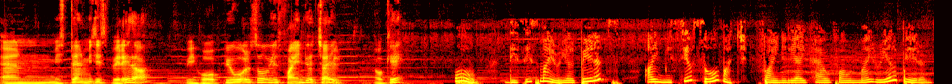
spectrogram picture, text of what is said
And Mr. and Mrs. Pereira, we hope you also will find your child. Okay? Oh, this is my real parents? I miss you so much. Finally, I have found my real parents.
